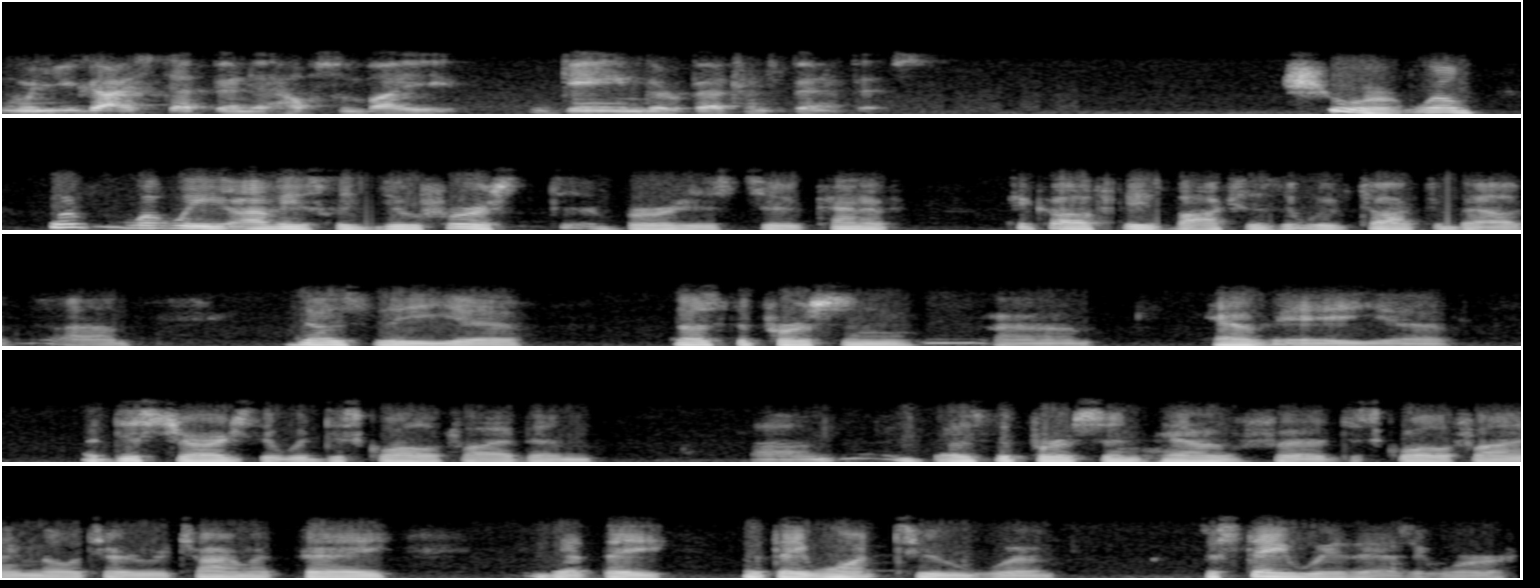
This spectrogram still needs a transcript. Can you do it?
when you guys step in to help somebody gain their veterans benefits. Sure. Well, what, what we obviously do first, Bert, is to kind of pick off these boxes that we've talked about. Um, does the uh, does the person um, have a uh, a discharge that would disqualify them? Um, does the person have uh, disqualifying military retirement pay that they that they want to uh, to stay with, as it were?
